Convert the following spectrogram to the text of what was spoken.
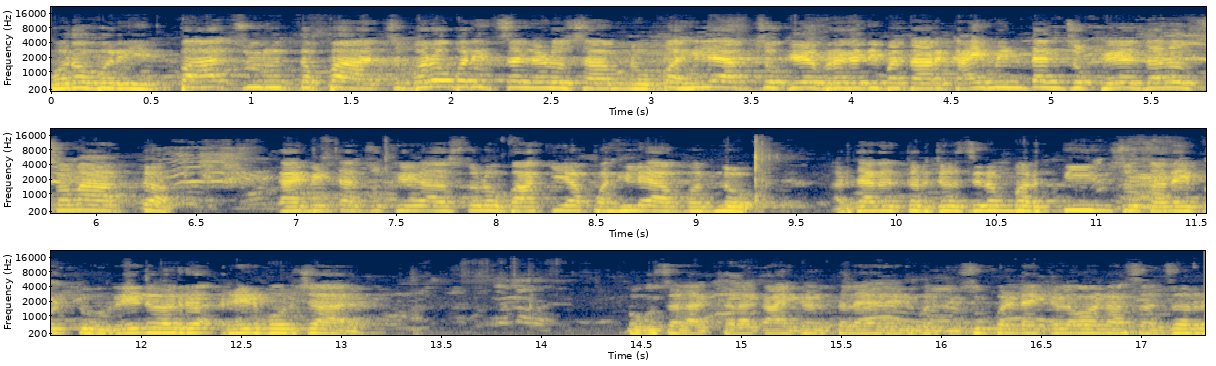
बरोबरी पाच विरुद्ध पाच. बरोबरीत चाललेलो सामनो. पहिल्या आपचो खेळ प्रगती पथार काही मिनिटांचो खेळ झालो समाप्त. काही मिनिटांचो खेळ असतो बाकी या पहिल्या आप मधलो आणि त्यानंतर जर्सी नंबर तीन सो पट्टू रेडर रेड बोर चार. बघूचा त्याला काय करतला रेड वरती सुपर टॅकल ऑन असा जर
